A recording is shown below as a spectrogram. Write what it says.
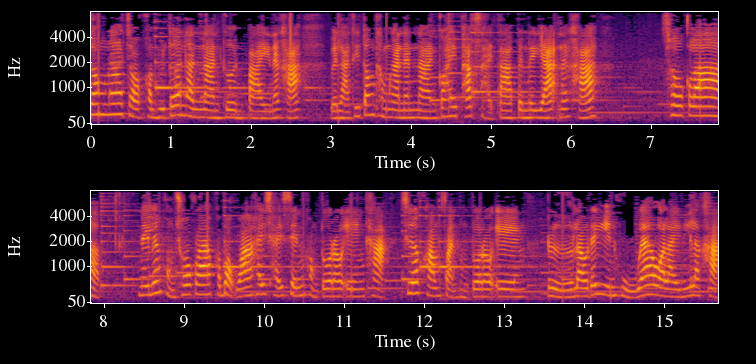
จ้องหน้าจอคอมพิวเตอร์นานๆ เกินไปนะคะ เวลาที่ต้องทำงานนานๆ ก็ให้พักสายตาเป็นระยะนะคะ โชคลาภในเรื่องของโชคลาภเขาบอกว่าให้ใช้เซนส์ของตัวเราเองค่ะ เชื่อความฝันของตัวเราเอง หรือเราได้ยินหูแว่วอะไรนี่แหละค่ะ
